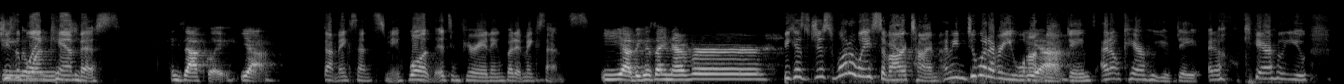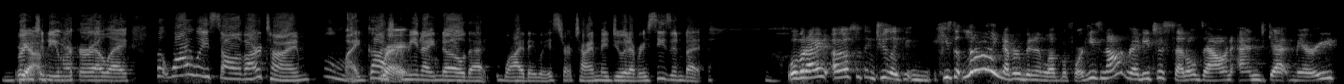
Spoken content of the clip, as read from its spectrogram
She's a blank canvas. Exactly. Yeah. That makes sense to me. Well, it's infuriating, but it makes sense. Yeah, because I never Because just what a waste of our time. I mean, do whatever you want, Yeah. Matt James. I don't care who you date. I don't care who you bring Yeah. to New York or LA. But why waste all of our time? Oh my gosh. Right. I mean, I know that why they waste our time. They do it every season, but Well, but I, I also think too, like he's literally never been in love before. He's not ready to settle down and get married.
